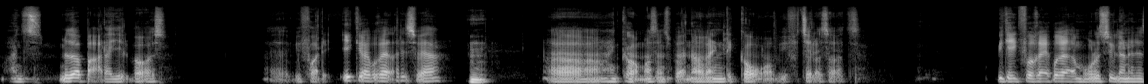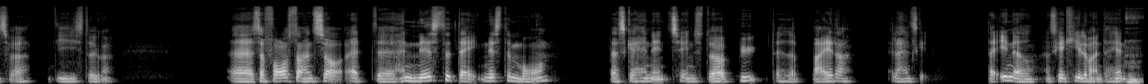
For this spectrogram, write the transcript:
Og hans medarbejdere hjælper os. Øh, vi får det ikke repareret, desværre. Mm. Og han kommer, og så han spørger, Nå, hvordan det går, og vi fortæller så, at vi kan ikke få repareret motorcyklerne, desværre, de stykker. Uh, så forestår han så, at uh, han næste dag, næste morgen, der skal han ind til en større by, der hedder Bejder. Eller han skal der indad. Han skal ikke hele vejen derhen. Mm.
